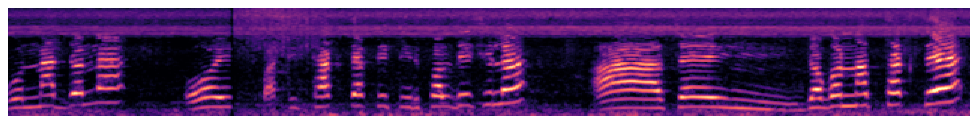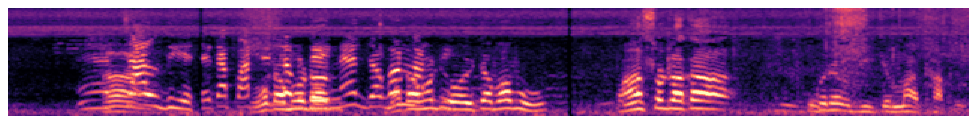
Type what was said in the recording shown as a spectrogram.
বন্যার জন্য ওই পাটির থাকতে একটি তিরপল দিয়েছিল আর সেই জগন্নাথ থাকতে চাল দিয়েছে এটা পাটির লোক দেয় না জগন্নাথ মোটামুটি ওইটা বাবু পাঁচশো টাকা করে দিয়েছে মা ঠাকুর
